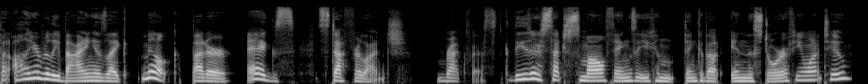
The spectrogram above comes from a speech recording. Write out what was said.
But all you're really buying is like milk, butter, eggs, stuff for lunch, breakfast. These are such small things that you can think about in the store if you want to.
